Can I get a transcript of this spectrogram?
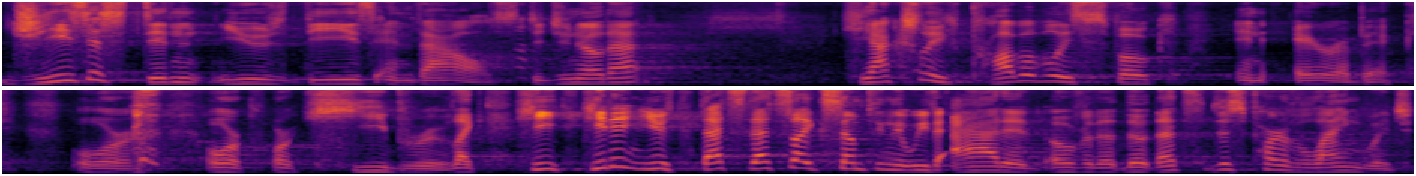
Jesus didn't use these and thous. Did you know that? He actually probably spoke in Arabic or, or, or Hebrew. Like he, he didn't use, that's, that's like something that we've added over the, the, that's just part of the language.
